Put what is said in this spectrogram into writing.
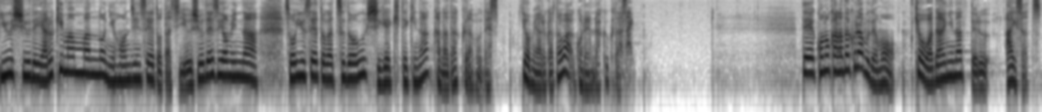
優秀でやる気満々の日本人生徒たち優秀ですよみんな。そういう生徒が集う刺激的なカナダクラブです。興味ある方はご連絡ください。で、このカナダクラブでも今日話題になってる挨拶。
